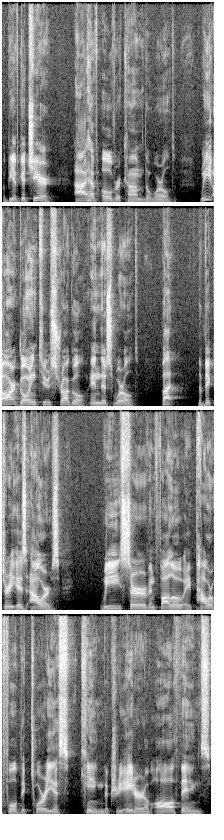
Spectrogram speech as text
But be of good cheer. I have overcome the world. We are going to struggle in this world, but the victory is ours. We serve and follow a powerful, victorious King, the creator of all things.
